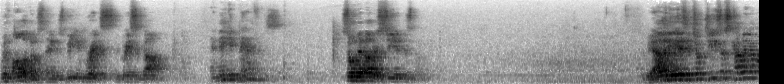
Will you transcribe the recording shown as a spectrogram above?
With all of those things, we embrace the grace of God and make it manifest so that others see it as well. The reality Jesus coming upon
